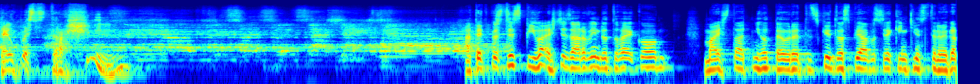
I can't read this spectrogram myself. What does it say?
To je úplně strašný. A teď prostě zpívá ještě zároveň do toho jako majestátního teoreticky to zpívá prostě takým tím stylem jako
